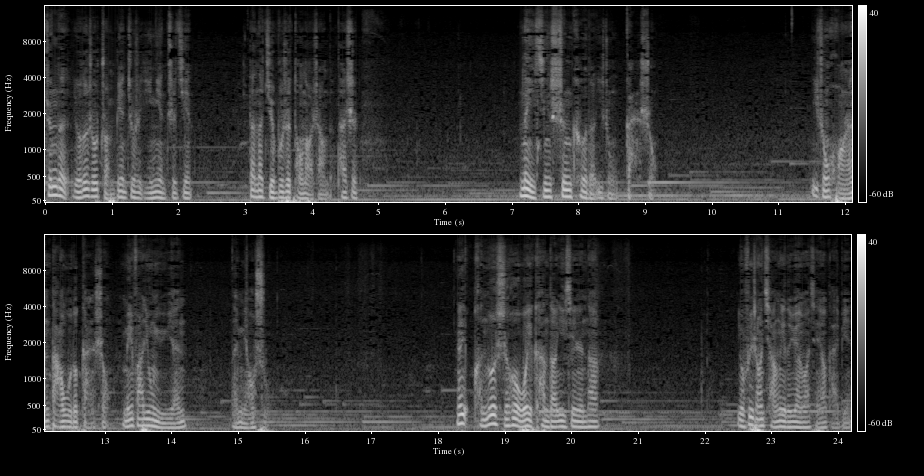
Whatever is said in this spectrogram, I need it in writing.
真的，有的时候转变就是一念之间。但它绝不是头脑上的，它是内心深刻的一种感受，一种恍然大悟的感受，没法用语言来描述。那很多时候，我也看到一些人，他有非常强烈的愿望，想要改变，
